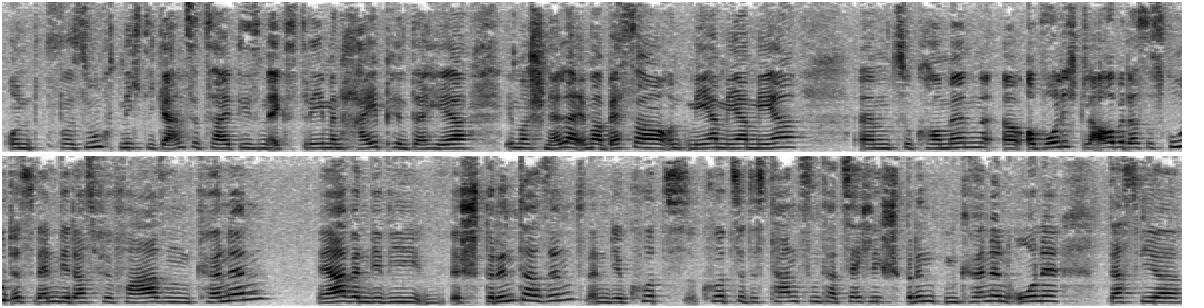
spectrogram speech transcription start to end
und versucht nicht die ganze Zeit diesem extremen Hype hinterher immer schneller, immer besser und mehr, mehr, mehr ähm, zu kommen. Äh, obwohl ich glaube, dass es gut ist, wenn wir das für Phasen können. Ja, wenn wir wie Sprinter sind, wenn wir kurz, kurze Distanzen tatsächlich sprinten können, ohne dass wir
